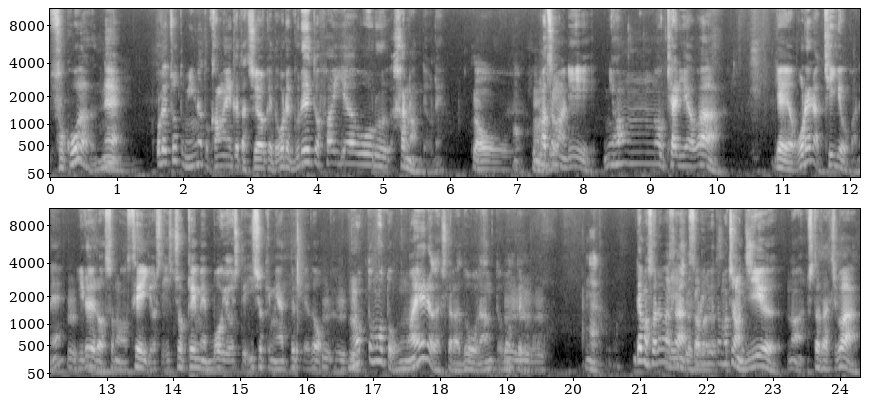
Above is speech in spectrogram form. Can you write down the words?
そこはね、俺ちょっとみんなと考え方違うけど、俺グレートファイアウォール派なんだよね。まあ、つまり、日本のキャリアは、いやいや、俺ら企業がねうん、いろいろその制御して、一生懸命防御して、一生懸命やってるけど、もっともっとお前らがしたらどうなんて思ってる。う。んでもそれはさ、それ言うともちろん自由の人たちは、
